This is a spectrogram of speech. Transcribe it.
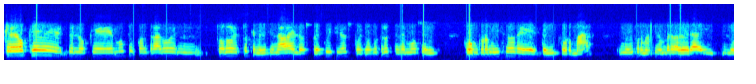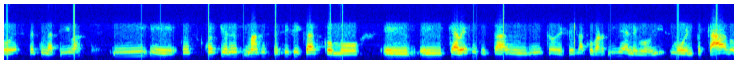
creo que de lo que hemos encontrado en todo esto que mencionaba de los prejuicios, pues nosotros tenemos el compromiso de, informar, una información verdadera y no especulativa, y eh, pues cuestiones más específicas como eh, el que a veces está el mito de que es la cobardía, el egoísmo, el pecado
